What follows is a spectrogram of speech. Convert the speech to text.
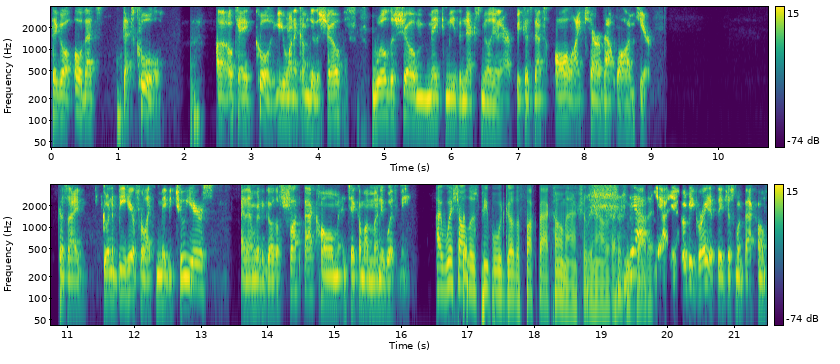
they go, "Oh, that's that's cool." Uh, okay, cool. You want to come to the show? Will the show make me the next millionaire? Because that's all I care about while I'm here. Because I'm going to be here for like maybe two years, and I'm going to go the fuck back home and take all my money with me. I wish all those people would go the fuck back home. Actually, now that I think yeah, about it, yeah, yeah. It would be great if they just went back home.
